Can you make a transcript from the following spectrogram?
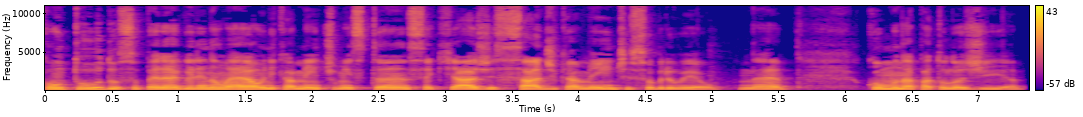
contudo, o superego ele não é unicamente uma instância que age sadicamente sobre o eu, né? Como na patologia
